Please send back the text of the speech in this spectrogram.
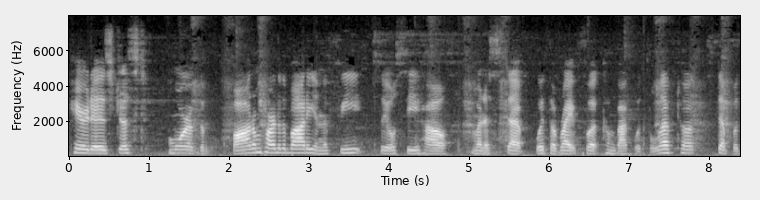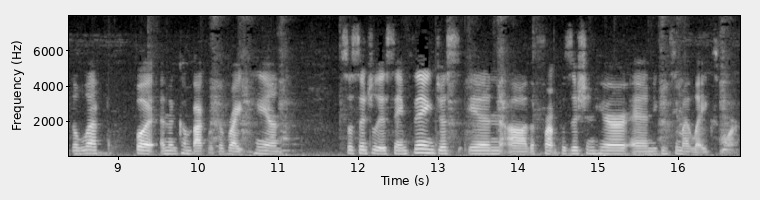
Here it is, just more of the bottom part of the body and the feet. So you'll see how I'm going to step with the right foot, come back with the left hook, step with the left foot, and then come back with the right hand. So essentially the same thing, just in uh, the front position here, and you can see my legs more.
